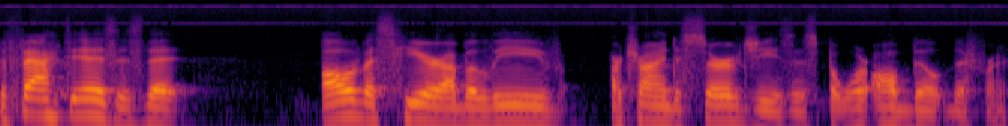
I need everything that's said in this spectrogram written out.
The fact is, is that all of us here, I believe, are trying to serve Jesus, but we're all built different.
